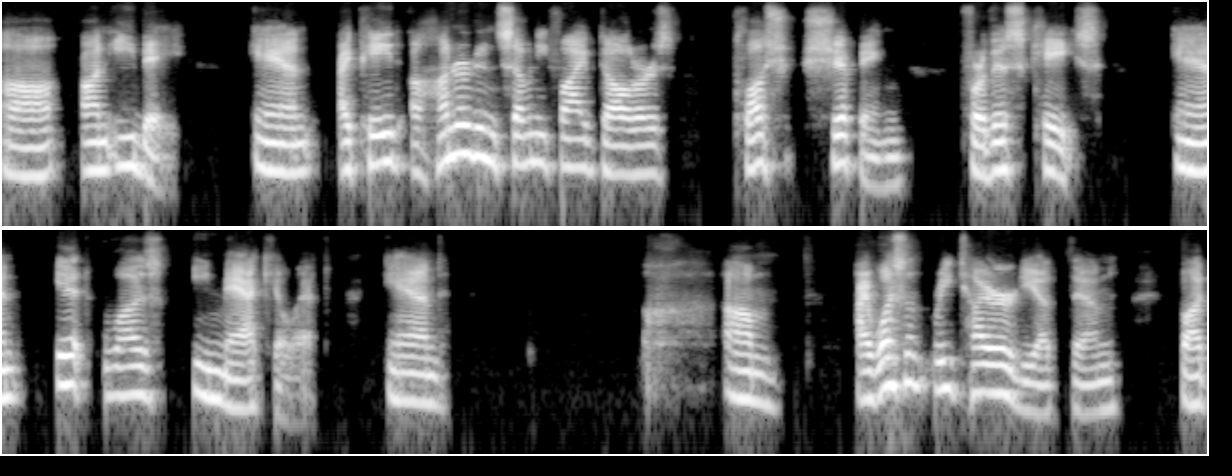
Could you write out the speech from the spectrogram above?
uh, on eBay. And I paid $175 plus shipping for this case. And it was immaculate. And um, I wasn't retired yet then, but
